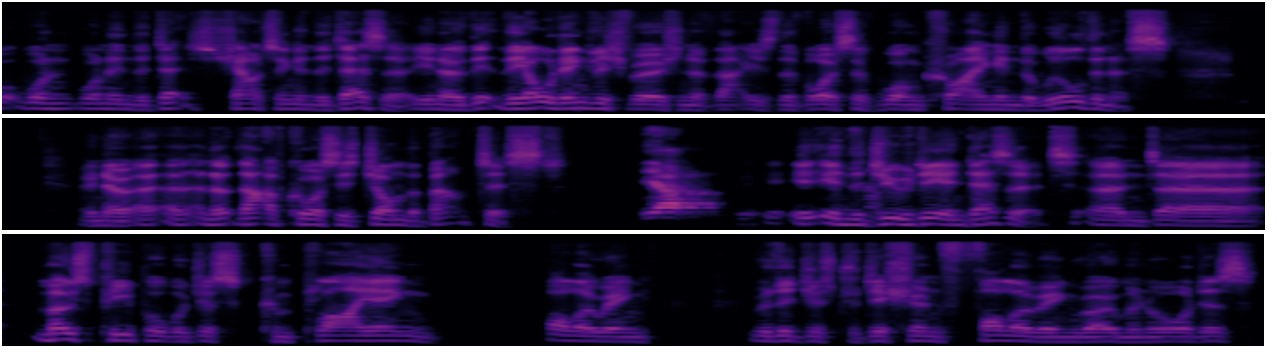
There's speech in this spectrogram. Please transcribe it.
one one in the de- shouting in the desert, you know, the, the old English version of that is the voice of one crying in the wilderness. You know, and, and that of course is John the Baptist. Yeah. In the Judean desert, and uh, most people were just complying, following religious tradition, following Roman orders.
